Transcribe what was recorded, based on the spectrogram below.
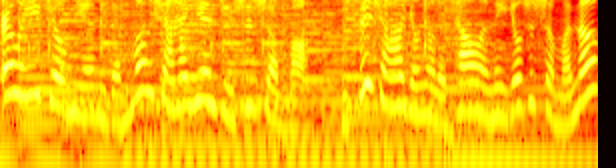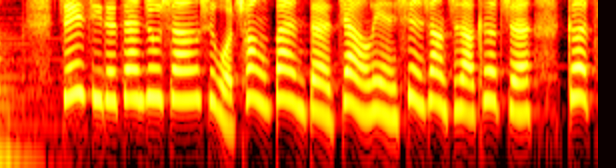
二零一九年你的梦想和愿景是什么？你最想要拥有的超能力又是什么呢？这一集的赞助商是我创办的教练线上指导课程 “GUT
